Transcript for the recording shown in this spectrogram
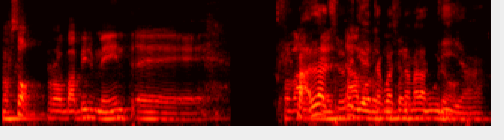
non so, probabilmente... Ma me diventa quasi una malattia.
